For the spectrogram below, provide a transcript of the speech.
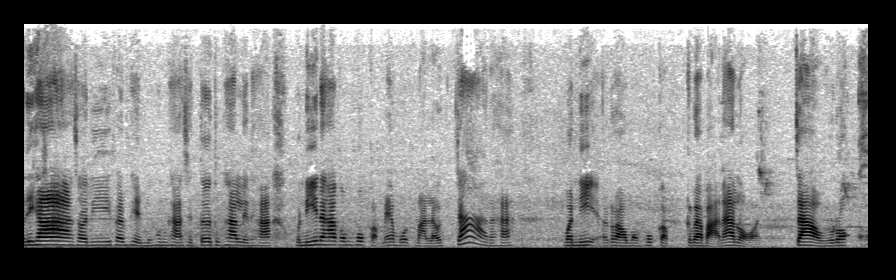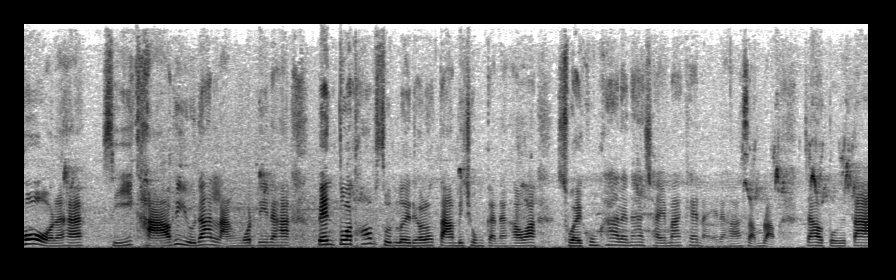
สวัสดีค่ะ สวัสดีแฟนเพจมงคลคาเซ็นเตอร์ทุกท่านเลยนะคะ วันนี้นะคะก็มาพบกับแม่มดมาแล้วจ้านะคะ วันนี้เรามาพบกับกระบะหน้าหลอดเจ้าร็อกโคนะคะ สีขาวที่อยู่ด้านหลังมดนี้นะคะ เป็นตัวท็อปสุดเลยเดี๋ยวเราตามไปชมกันนะคะว่าสวยคุ้มค่าและน่าใช้มากแค่ไหนนะคะสำหรับเจ้า Toyota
